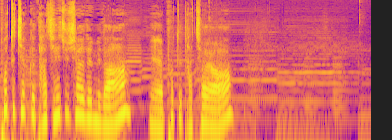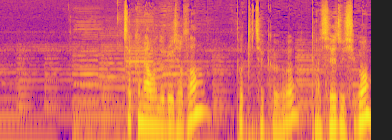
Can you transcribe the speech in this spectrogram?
포트 체크 다시 해주셔야 됩니다. 예, 포트 닫혀요. 체크 나우 누르셔서 포트 체크 다시 해주시고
